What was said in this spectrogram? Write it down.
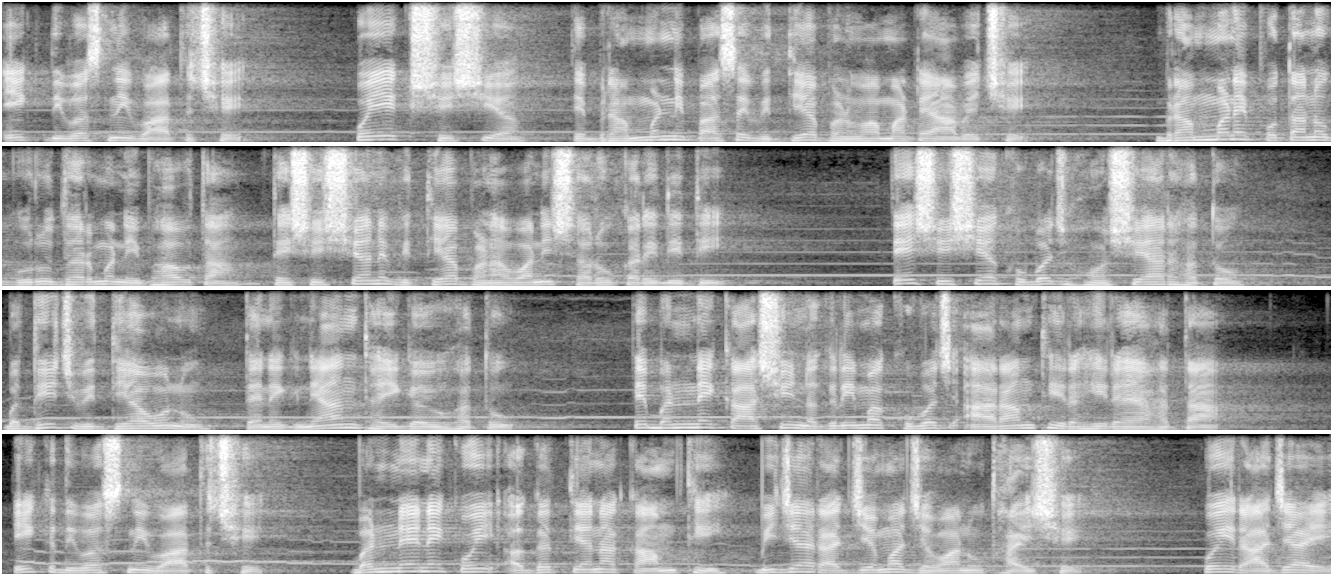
એક દિવસની વાત છે. કોઈ એક શિષ્ય તે બ્રાહ્મણની પાસે વિદ્યા ભણવા માટે આવે છે. બ્રાહ્મણે પોતાનો ગુરુધર્મ નિભાવતા તે શિષ્યને વિદ્યા ભણાવવાની શરૂ કરી દીધી. તે શિષ્ય ખૂબ જ હોશિયાર હતો. બધી જ વિદ્યાઓનું તેને જ્ઞાન થઈ ગયું હતું. તે બંને કાશી નગરીમાં ખૂબ જ આરામથી રહી રહ્યા હતા. એક દિવસની વાત છે, બંનેને કોઈ અગત્યના કામથી બીજા રાજ્યમાં જવાનું થાય છે. કોઈ રાજાએ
